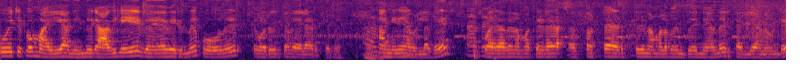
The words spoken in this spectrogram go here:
പോയിട്ട് ഇപ്പം മയ്യാണ് ഇന്ന് രാവിലെ വേ വരുന്ന് പോന്ന് ഓരോരുത്തർ വേല ഇറക്കുന്നത് അങ്ങനെയാ ഉള്ളത്. പോരാതെ നമുക്കിവിടെ തൊട്ടടുത്ത് നമ്മളെ ബന്ധു തന്നെയാണ് ഒരു കല്യാണം ഉണ്ട്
